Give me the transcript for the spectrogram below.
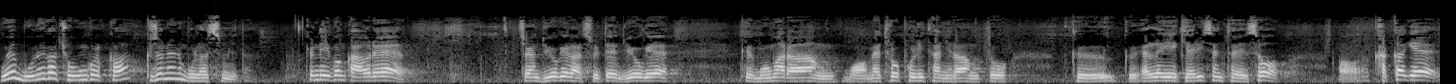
왜 모네가 좋은 걸까? 그전에는 몰랐습니다. 그런데 이번 가을에 제가 뉴욕에 갔을 때 뉴욕에 그 모마랑 뭐 메트로폴리탄이랑 또 그, 그 LA의 게리 센터에서 어, 각각의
